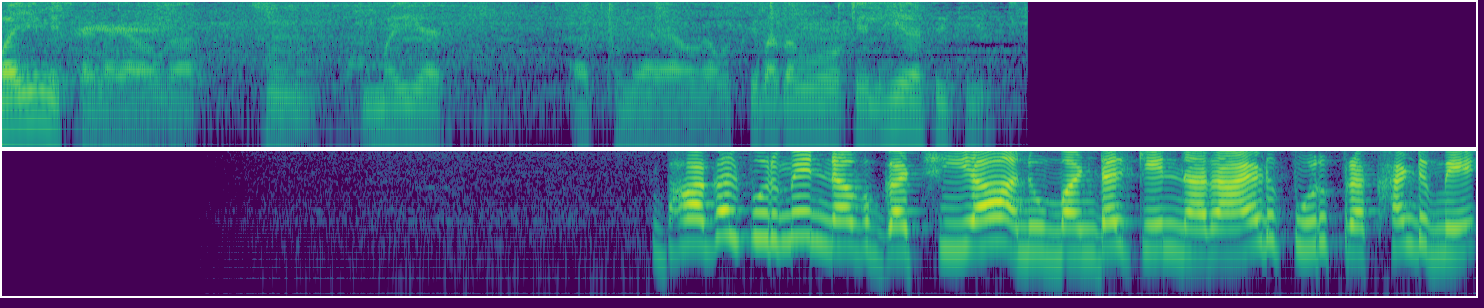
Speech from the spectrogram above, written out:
मई में शायद आया होगा। मई अर्थ में आया होगा। उसके बाद अब वो अकेले ही रहती थी। भागलपुर में नवगछिया अनुमंडल के नारायणपुर प्रखंड में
